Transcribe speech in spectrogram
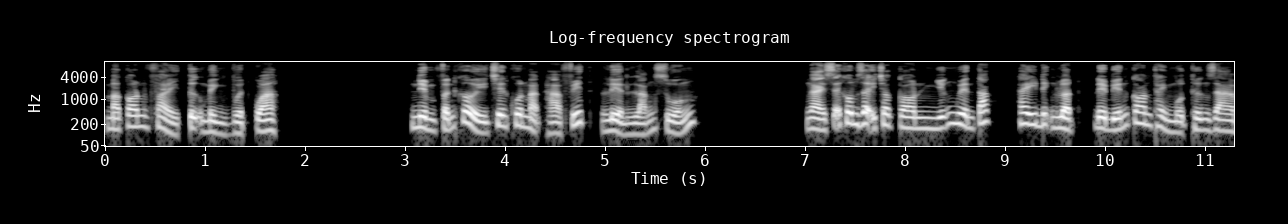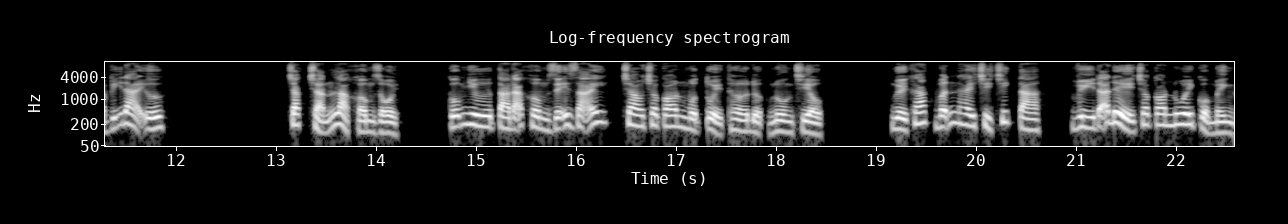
mà con phải tự mình vượt qua. Niềm phấn khởi trên khuôn mặt Hafid liền lắng xuống. Ngài sẽ không dạy cho con những nguyên tắc hay định luật để biến con thành một thương gia vĩ đại ư? Chắc chắn là không rồi. Cũng như ta đã không dễ dãi trao cho con một tuổi thơ được nuông chiều. Người khác vẫn hay chỉ trích ta vì đã để cho con nuôi của mình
